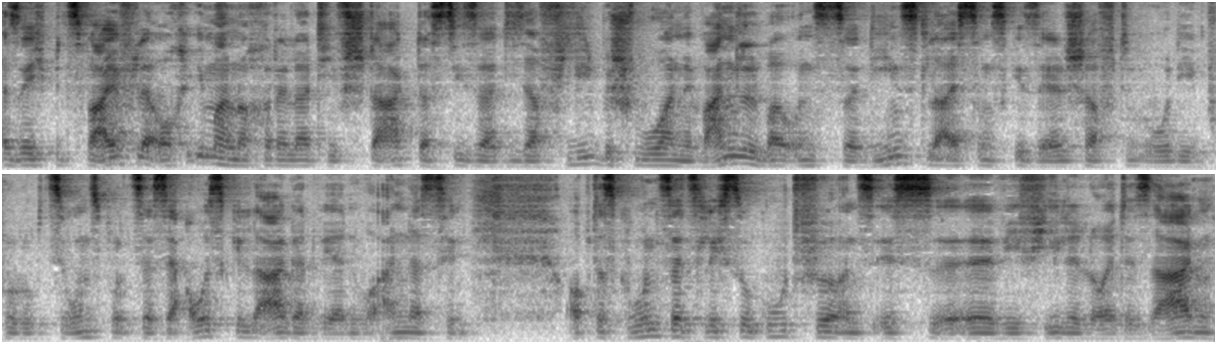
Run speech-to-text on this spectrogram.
also ich bezweifle auch immer noch relativ stark, dass dieser, dieser vielbeschworene Wandel bei uns zur Dienstleistungsgesellschaft, wo die Produktionsprozesse ausgelagert werden, woanders hin, ob das grundsätzlich so gut für uns ist, äh, wie viele Leute sagen.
